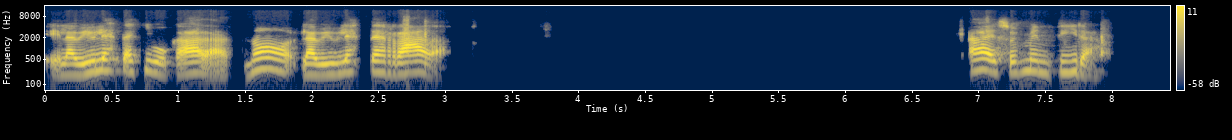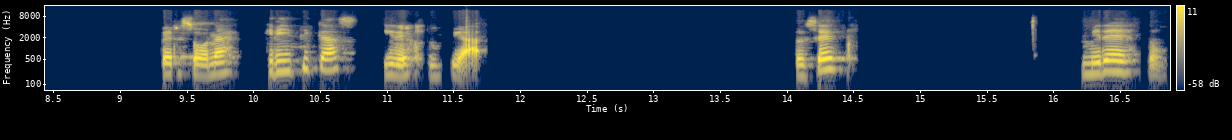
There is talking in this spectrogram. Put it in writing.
eh, la Biblia está equivocada. No, la Biblia está errada. Ah, eso es mentira. Personas críticas y desconfiadas. Entonces, mire esto.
